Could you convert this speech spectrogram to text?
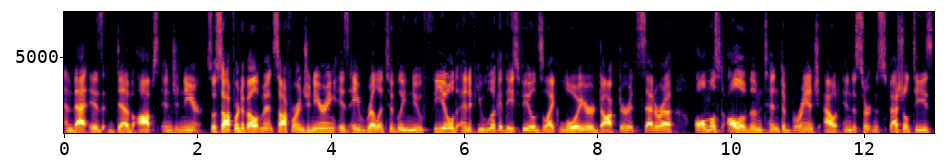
and that is DevOps engineer. So software development, software engineering is a relatively new field. And if you look at these fields like lawyer, doctor, etc., almost all of them tend to branch out into certain specialties,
